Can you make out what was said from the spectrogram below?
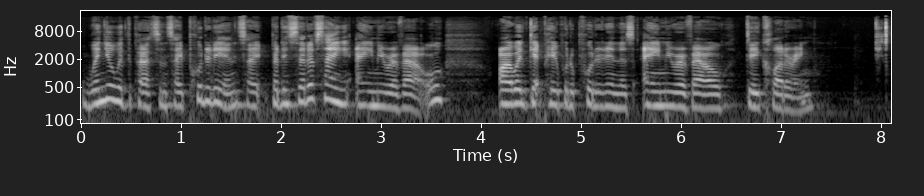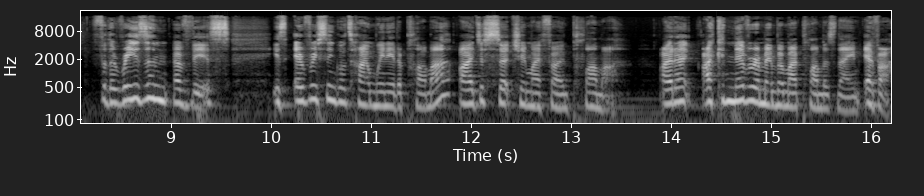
when you're with the person, say put it in, say, but instead of saying Amy Revell, I would get people to put it in as Amy Revell decluttering. For the reason of this is every single time we need a plumber, I just search in my phone plumber. I don't I can never remember my plumber's name ever.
